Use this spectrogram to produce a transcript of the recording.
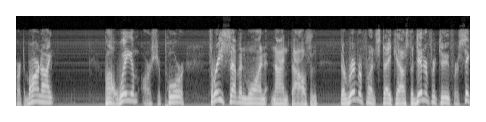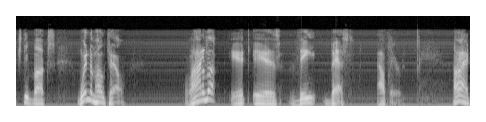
or tomorrow night. Call William or Shapur 371 9000 the Riverfront Steakhouse, the dinner for two for 60 bucks, Wyndham Hotel. Line them up. It is the best out there. All right.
